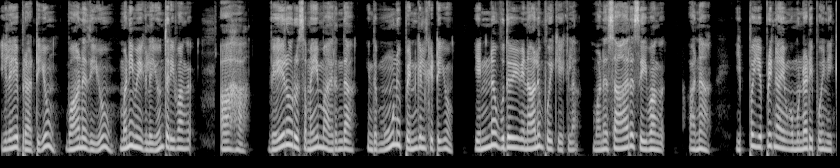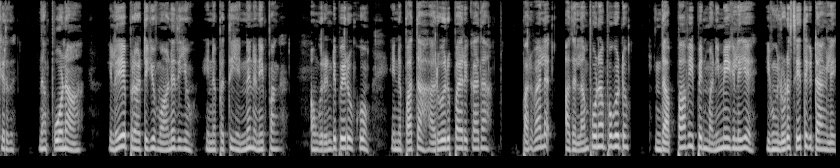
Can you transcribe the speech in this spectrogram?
இளைய பிராட்டியும் வானதியும் மணிமேகலையும் தெரிவாங்க. ஆஹா வேறொரு சமயமா இருந்தா இந்த மூணு பெண்கள்கிட்டயும் என்ன உதவி வேணாலும் போய் கேட்கலாம். மனசார செய்வாங்க. ஆனா இப்ப எப்படி நான் இவங்க முன்னாடி போய் நிக்கிறது? நான் போனா இளைய பிராட்டியும் வானதியும் என்னை பத்தி என்ன நினைப்பாங்க? அவங்க ரெண்டு பேருக்கும் என்னை பார்த்தா அருவருப்பா இருக்காதா? பரவாயில்ல அதெல்லாம் போனா போகட்டும். இந்த அப்பாவி பெண் மணிமேகலையே இவங்களோட சேர்த்துக்கிட்டாங்களே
